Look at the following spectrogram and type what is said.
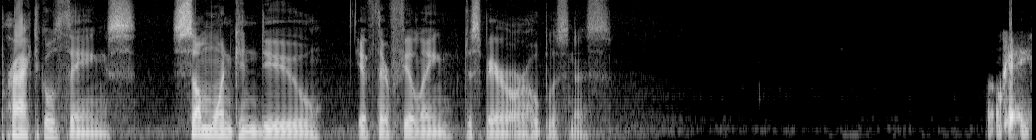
practical things someone can do if they're feeling despair or hopelessness. Okay.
